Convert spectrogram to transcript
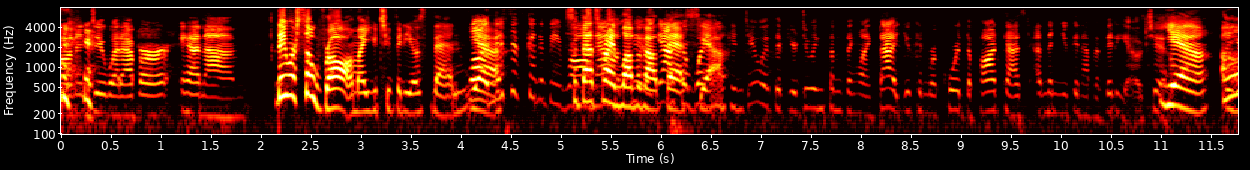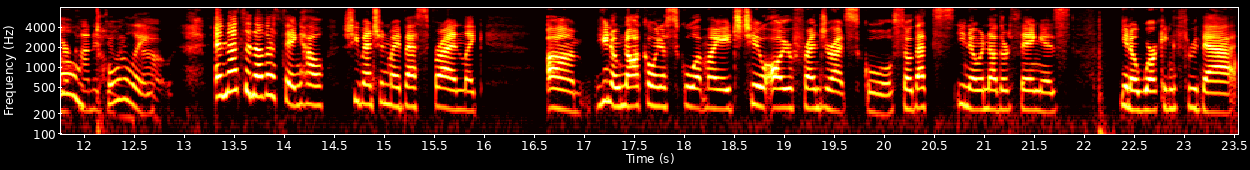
on and do whatever. And um, They were so raw on my YouTube videos then. well, yeah. this is going to be So that's what I love too. about yeah, this, So what yeah. you can do is if you're doing something like that, you can record the podcast and then you can have a video too. yeah. So oh, you're kind of totally. and that's another thing how she mentioned my best friend like um you know not going to school at my age too all your friends are at school so that's you know another thing is you know working through that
